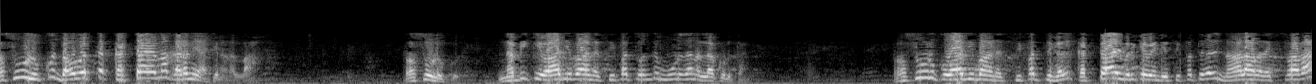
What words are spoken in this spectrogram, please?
ரசூலுக்கு தௌவத்தை கட்டாயமா கடமையாக்கினான் அல்லாஹ். ரசூலுக்கு. நபிக்கு வாஜிபான சிபத் வந்து மூணு தான் நல்லா கொடுத்தாங்க ரசூலுக்கு வாஜிபான சிபத்துகள் கட்டாயம் இருக்க வேண்டிய சிபத்துகள் நாலாவது எக்ஸ்ட்ராவா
